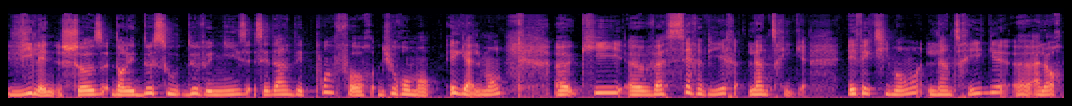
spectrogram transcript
vilaines choses dans les dessous de Venise. C'est un des points forts du roman également euh, qui euh, va servir l'intrigue. Effectivement, l'intrigue, euh, alors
